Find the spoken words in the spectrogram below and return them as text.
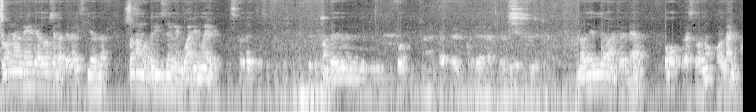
Zona media 12 lateral izquierda, zona motriz del lenguaje 9. Es correcto, 650. Cuando era un poco para prevenir cualquier disfunción sexual. No debido a enfermedad o trastorno orgánico.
